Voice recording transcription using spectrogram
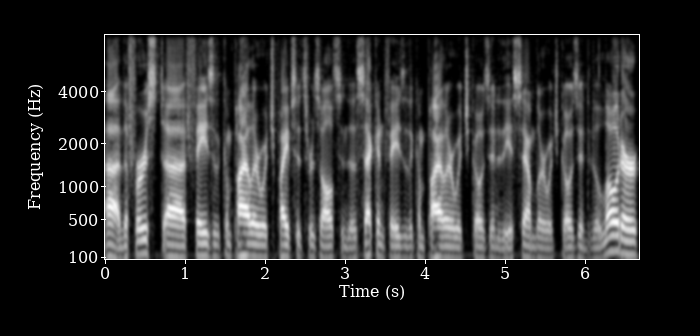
uh, the first uh, phase of the compiler, which pipes its results into the second phase of the compiler, which goes into the assembler, which goes into the loader.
